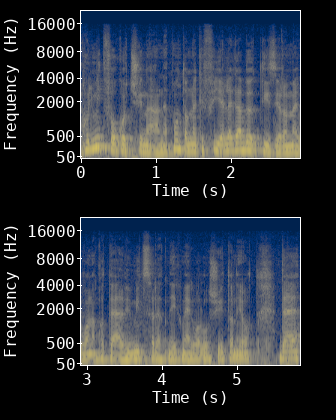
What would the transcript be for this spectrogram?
hogy mit fogok ott csinálni? Hát mondtam neki, figyelj, legalább 5-10 évre megvannak a tervi, mit szeretnék megvalósítani ott. De,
